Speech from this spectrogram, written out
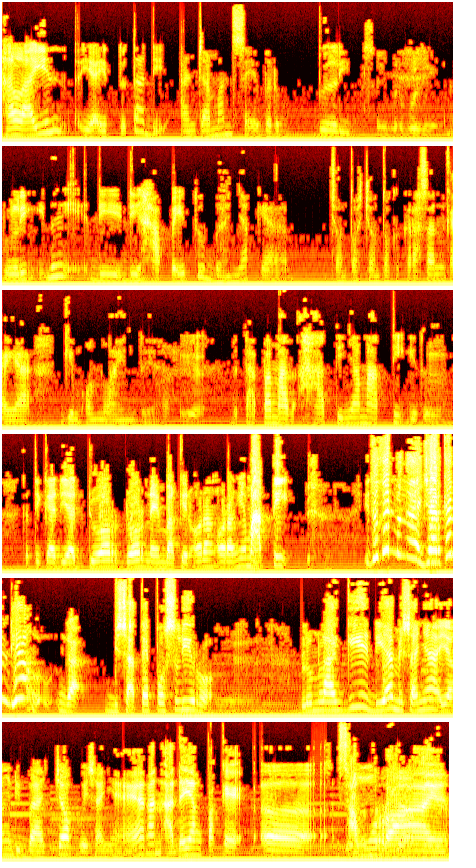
hal lain yaitu tadi ancaman cyberbullying. Cyberbullying. Bullying ini di di HP itu banyak ya contoh-contoh kekerasan kayak game online tuh ya. Ah, iya. Betapa mat, hatinya mati gitu. Hmm. Ketika dia dor dor nembakin orang, orangnya mati. itu kan mengajarkan dia nggak bisa tepo seliro. Yeah. Belum lagi dia misalnya yang dibacok misalnya ya kan ada yang pakai uh, samurai. Ya.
